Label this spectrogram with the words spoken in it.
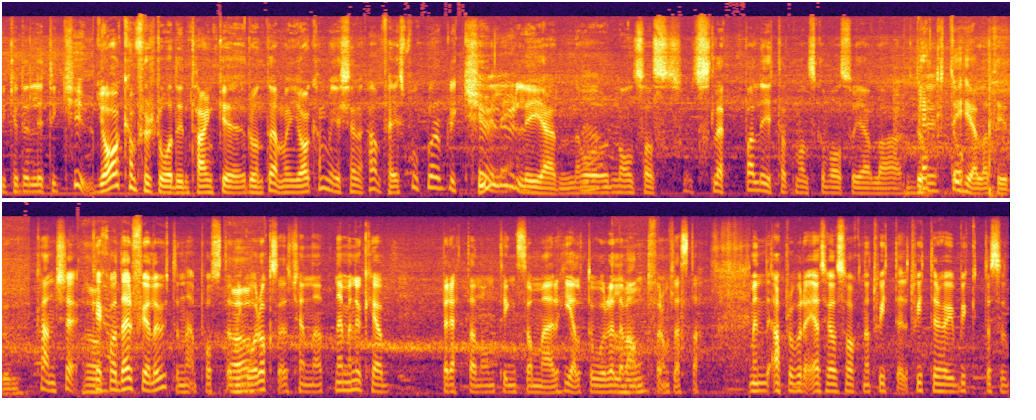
Vilket är lite kul. Jag kan förstå din tanke runt det men jag kan mer känna att Facebook börjar bli kul, Kul. igen och någonstans släppa lite att man ska vara så jävla duktig hela tiden. Kanske. Kanske var därför jag la ut den här posten Ja. igår också. Att känna att nej, men nu kan jag berätta någonting som är helt orelevant för de flesta. Men apropå det, alltså jag saknar Twitter. Twitter har ju byggt, alltså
